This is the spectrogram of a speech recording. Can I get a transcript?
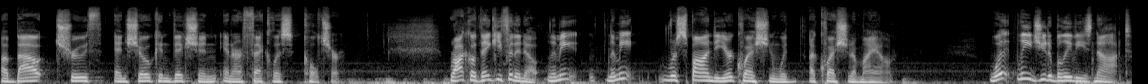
about truth and show conviction in our feckless culture. Rocco, thank you for the note. Let me let me respond to your question with a question of my own. What leads you to believe he's not?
